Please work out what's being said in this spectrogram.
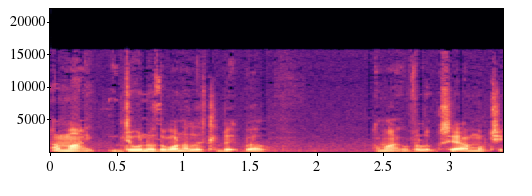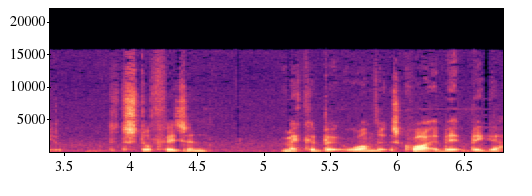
I might do another one a little bit well I might have a look see how much it, stuff is and make a bit one that's quite a bit bigger.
